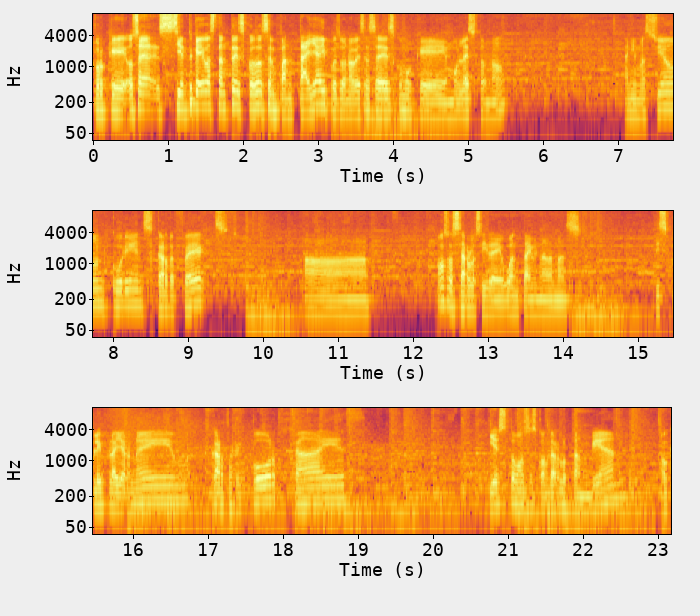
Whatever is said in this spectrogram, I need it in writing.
Porque, o sea, siento que hay bastantes cosas en pantalla y pues bueno, a veces es como que molesto, ¿no? Animación, currents, card effects. Ah, vamos a hacerlo así de one time nada más. Display player name, carta report, hide. Y esto vamos a esconderlo también. Ok,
